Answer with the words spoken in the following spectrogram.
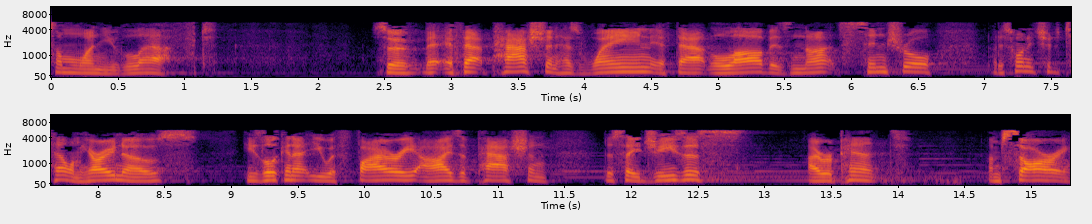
someone you left. So if that if that passion has waned, if that love is not central I just wanted you to tell him. He already knows. He's looking at you with fiery eyes of passion to say, Jesus, I repent. I'm sorry.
